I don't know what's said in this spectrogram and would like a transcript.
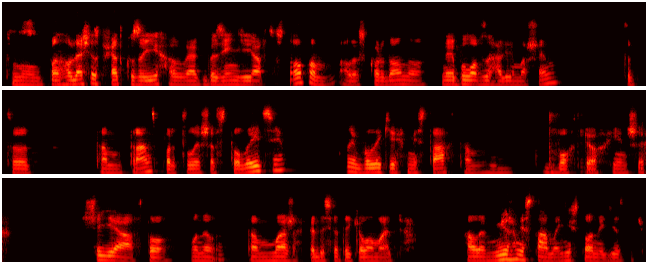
Тому в Бангладеш спочатку заїхав якби з Індії автостопом, але з кордону не було взагалі машин. Тобто там транспорт лише в столиці, ну і в великих містах, там двох-трьох інших. Ще є авто, вони там в межах 50 кілометрів. Але між містами ніхто не їздить.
